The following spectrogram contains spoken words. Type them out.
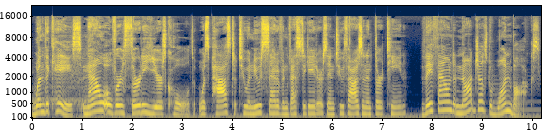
When the case, now over 30 years cold, was passed to a new set of investigators in 2013, they found not just one box,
